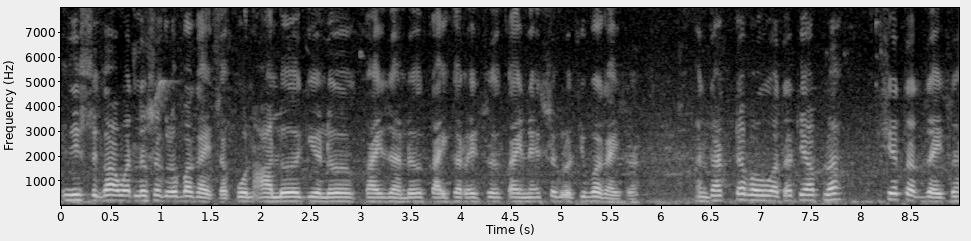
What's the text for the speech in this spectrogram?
निस गावातलं सगळं बघायचं. कोण आलं गेलं काय झालं काय करायचं काय नाही सगळं ते बघायचं. आणि धाकटा भाऊ आता ते आपला शेतात जायचा.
